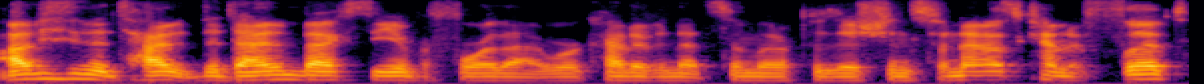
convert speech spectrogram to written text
Obviously, the time the Diamondbacks the year before that were kind of in that similar position. So now it's kind of flipped.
